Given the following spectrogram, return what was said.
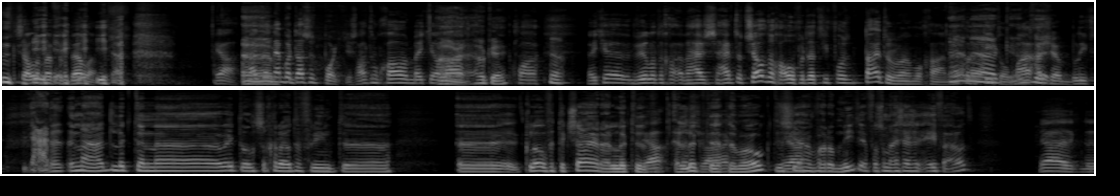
ik zal hem even bellen. Ja. Ja, maar, nee, maar dat soort potjes. Laat hem gewoon een beetje laag. oké. klaar. Ja. Weet je, willen toch, hij, is- hij heeft het zelf nog over dat hij voor een title run wil gaan. Hè, voor de nou ja, titel. ik- Maar de- alsjeblieft. Ja, dat, nou, het lukt een, eh weet onze grote vriend uh, Clover Texeira lukt het, Ja, is lukt het hem ook. Dus Ja. ja. waarom niet? En volgens mij zijn ze even oud. Ja, de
